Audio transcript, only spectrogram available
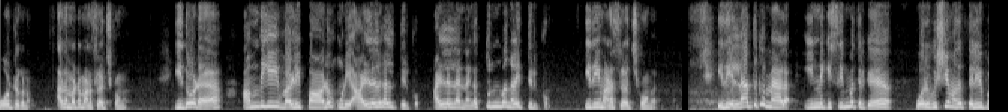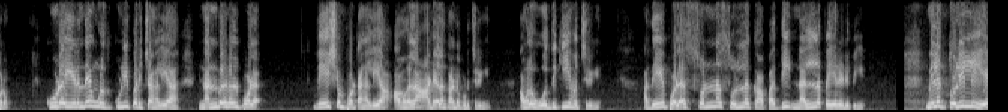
போட்டிருக்கணும். அதை மட்டும் மனசுல வச்சுக்கோங்க. இதோட அம்பியை வழிபாடும் உங்களுடைய அள்ளல்கள் தீர்க்கும். அள்ளல் என்னங்க? துன்பங்களை தீர்க்கும். இதையும் மனசுல வச்சுக்கோங்க. இது எல்லாத்துக்கும் மேல இன்னைக்கு சிம்மத்திற்கு ஒரு விஷயம் வந்து தெளிவுபடும். கூட இருந்தே உங்களுக்கு குழி பறிச்சாங்க இல்லையா? நண்பர்கள் போல வேஷம் போட்டாங்க இல்லையா அவங்கெல்லாம் அடையாளம் கண்டுபிடிச்சிருங்க. அவங்கள ஒதுக்கியும் வச்சிருங்க. அதே போல் சொன்ன சொல்ல காப்பாற்றி நல்ல பெயர் எடுப்பீங்க. மேலும் தொழிலையே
